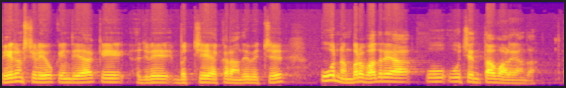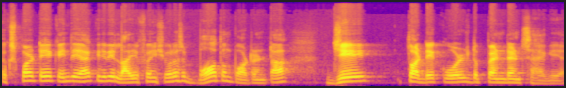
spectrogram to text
ਪੇਰੈਂਟਸ ਜਿਹੜੇ ਉਹ ਕਹਿੰਦੇ ਆ ਕਿ ਜਿਹੜੇ ਬੱਚੇ ਆ ਘਰਾਂ ਦੇ ਵਿੱਚ, ਉਹ ਨੰਬਰ ਵੱਧ ਰਿਹਾ, ਉਹ ਉਹ ਚਿੰਤਾ ਵਾਲਿਆਂ ਦਾ। ਐਕਸਪਰਟ ਇਹ ਕਹਿੰਦੇ ਆ ਕਿ ਜਿਹੜੀ ਲਾਈਫ ਇੰਸ਼ੋਰੈਂਸ ਬਹੁਤ ਇੰਪੋਰਟੈਂਟ ਆ, ਜੇ ਤੁਹਾਡੇ ਕੋਲ ਡਿਪੈਂਡੈਂਟਸ ਹੈਗੇ ਆ।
